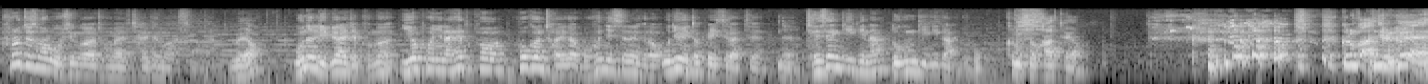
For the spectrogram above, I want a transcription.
프로듀서로 오신 걸 정말 잘 된 것 같습니다 왜요? 오늘 리뷰할 제품은 이어폰이나 헤드폰 혹은 저희가 뭐 흔히 쓰는 그런 오디오 인터페이스 같은 네. 재생기기나 녹음기기가 아니고 그럼 저 가도 돼요? 그런 거 아니래.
